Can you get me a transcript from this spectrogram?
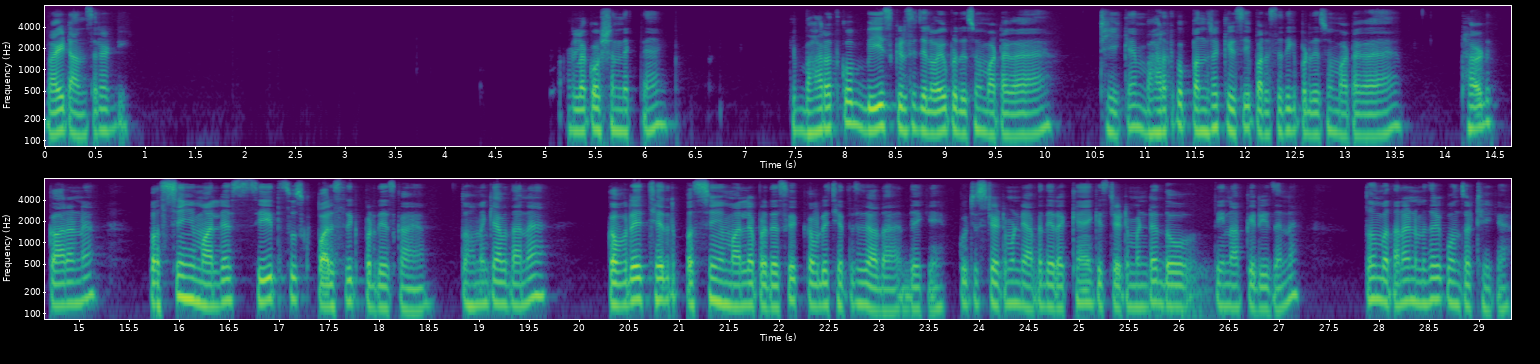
Right answer है डी अगला क्वेश्चन देखते हैं। कि भारत को 20 कृषि जलवायु प्रदेशों में बांटा गया है, ठीक है। भारत को 15 कृषि पारिस्थितिक प्रदेशों में बांटा गया है। थर्ड कारण है, पश्चिम हिमालय शीत शुष्क पारिस्थितिक प्रदेश का है। तो हमें क्या बताना है? कवरेज क्षेत्र पश्चिम हिमालय प्रदेश के कवरेज क्षेत्र से ज़्यादा है। देखिए, कुछ स्टेटमेंट यहाँ पे दे रखे हैं। एक स्टेटमेंट है, दो, तीन आपके रीजन है। तो हमें बताना इनमें से कौन सा ठीक है?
